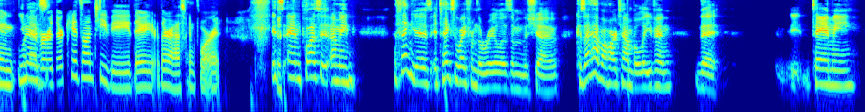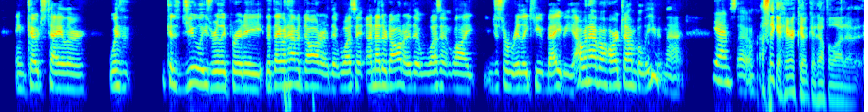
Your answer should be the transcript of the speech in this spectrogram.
And you know, Whatever. Their kids on TV. They they're asking for it. it's and plus it, i mean the thing is it takes away from the realism of the show because i have a hard time believing that tammy and coach taylor with because julie's really pretty that they would have a daughter that wasn't another daughter that wasn't like just a really cute baby i would have a hard time believing that Yeah. so I think a haircut could help a lot of it.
